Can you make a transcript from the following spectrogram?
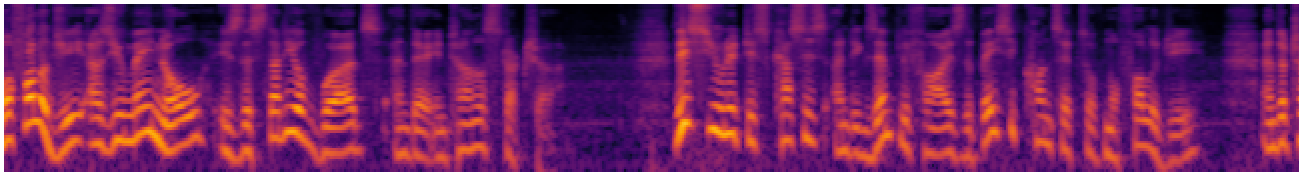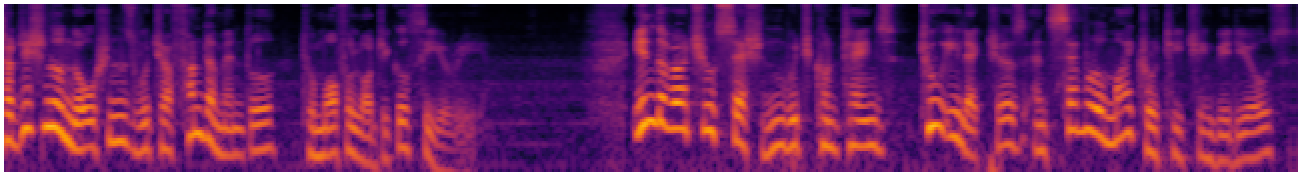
Morphology, as you may know, is the study of words and their internal structure. This unit discusses and exemplifies the basic concepts of morphology and the traditional notions which are fundamental to morphological theory. In the virtual session, which contains two e-lectures and several micro-teaching videos,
